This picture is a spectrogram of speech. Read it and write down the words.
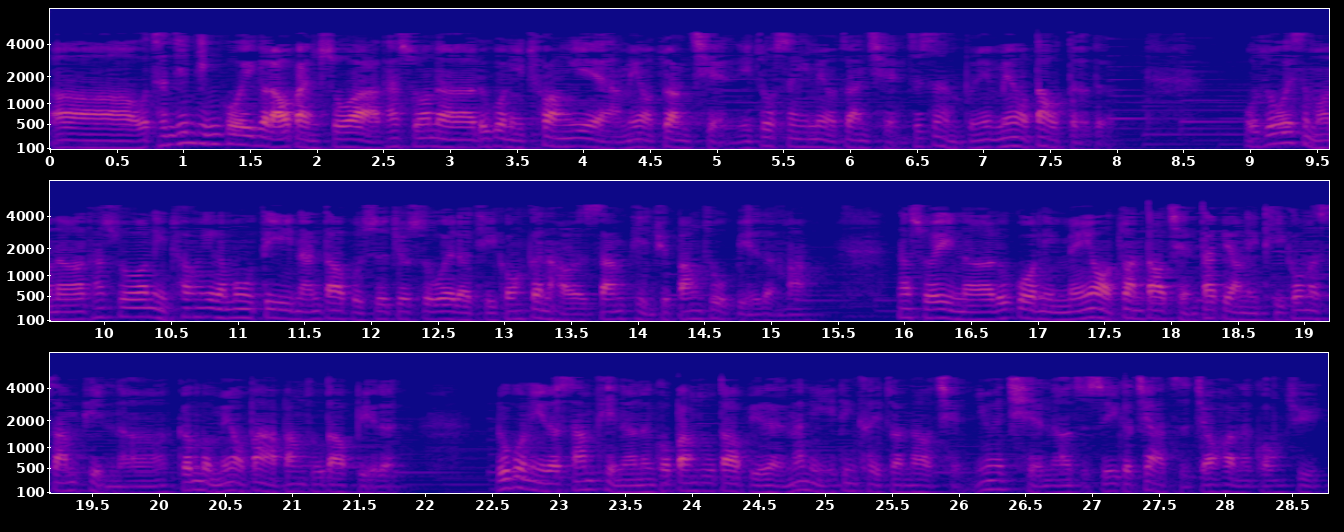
呃，我曾经听过一个老板说啊，他说呢，如果你创业啊没有赚钱，你做生意没有赚钱，这是很不没有道德的。我说为什么呢？他说你创业的目的难道不是就是为了提供更好的商品去帮助别人吗？那所以呢，如果你没有赚到钱，代表你提供的商品呢根本没有办法帮助到别人。如果你的商品呢能够帮助到别人，那你一定可以赚到钱，因为钱呢只是一个价值交换的工具。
